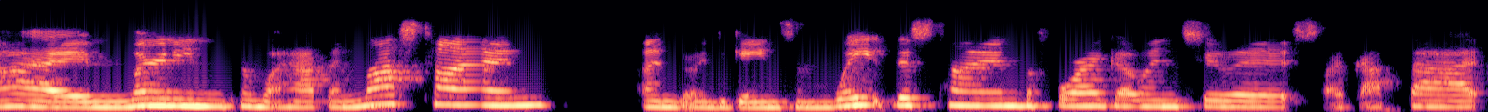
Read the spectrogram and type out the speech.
I'm learning from what happened last time. I'm going to gain some weight this time before I go into it. So I've got that.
